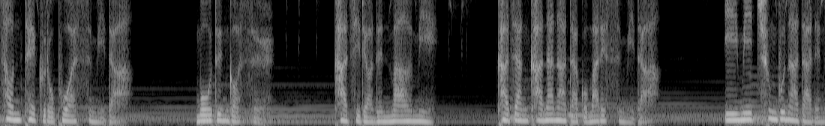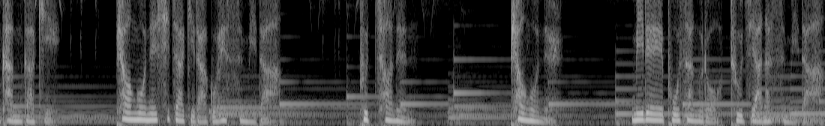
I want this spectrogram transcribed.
선택으로 보았습니다. 모든 것을 가지려는 마음이 가장 가난하다고 말했습니다. 이미 충분하다는 감각이 평온의 시작이라고 했습니다. 부처는 평온을 미래의 보상으로 두지 않았습니다.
